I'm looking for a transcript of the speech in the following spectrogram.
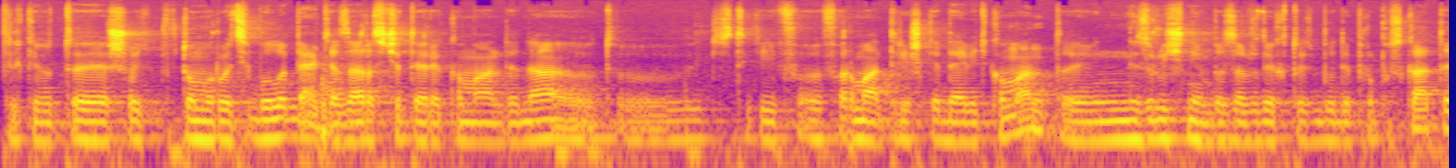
Тільки от е, що в тому році було 5, а зараз 4 команди. Да? От, якийсь такий формат трішки 9 команд. е, Він незручний, бо завжди хтось буде пропускати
